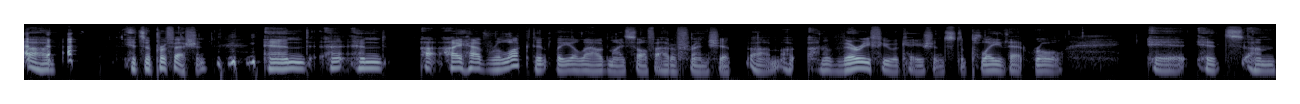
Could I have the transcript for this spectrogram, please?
uh, it's a profession, and uh, and I have reluctantly allowed myself out of friendship um, on a very few occasions to play that role. It, it's um,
